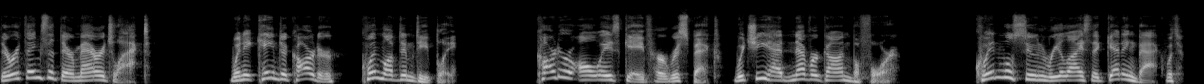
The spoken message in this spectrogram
there were things that their marriage lacked. When it came to Carter, Quinn loved him deeply. Carter always gave her respect, which she had never gone before. Quinn will soon realize that getting back with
